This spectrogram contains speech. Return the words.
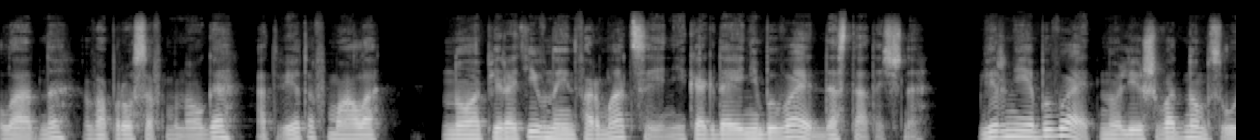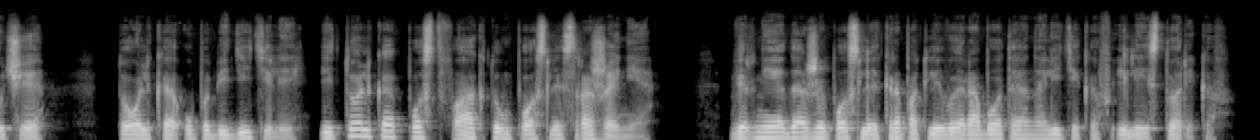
Ладно, вопросов много, ответов мало. Но оперативной информации никогда и не бывает достаточно. Вернее, бывает, но лишь в одном случае – только у победителей и только постфактум после сражения. Вернее, даже после кропотливой работы аналитиков или историков.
